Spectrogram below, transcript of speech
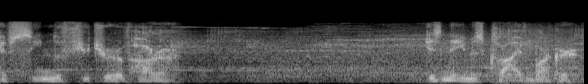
have seen the future of horror. His name is Clive Barker.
